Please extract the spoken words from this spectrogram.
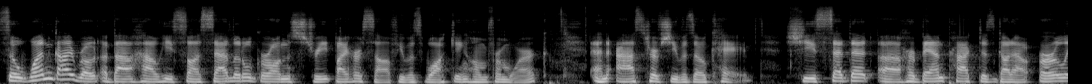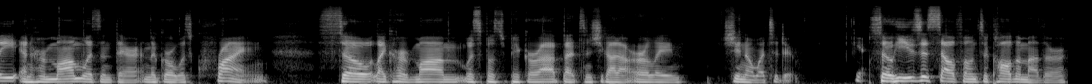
So one guy wrote about how he saw a sad little girl on the street by herself. He was walking home from work and asked her if she was okay. She said that uh, her band practice got out early and her mom wasn't there, and the girl was crying. So like her mom was supposed to pick her up, but since she got out early, she didn't know what to do. Yeah. So he used his cell phone to call the mother,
